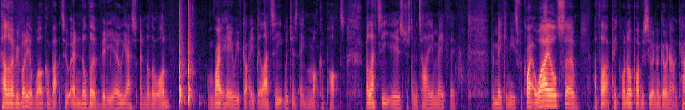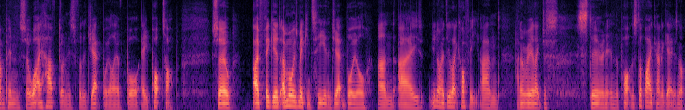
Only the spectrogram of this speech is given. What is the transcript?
Hello everybody and welcome back to another video, yes another one. And right here we've got a Bialetti which is a moka pot. Bialetti is just an Italian make that been making these for quite a while so I thought I'd pick one up obviously when I'm going out and camping. So what I have done is for the Jetboil I have bought a pot top. So I figured I'm always making tea in the Jetboil and I, you know, I do like coffee and I don't really like just stirring it in the pot. The stuff I kind of get is not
